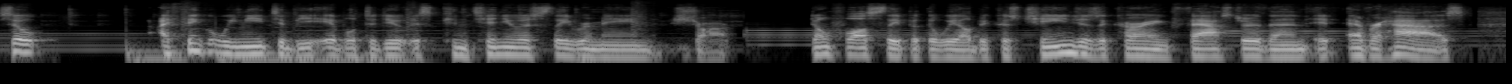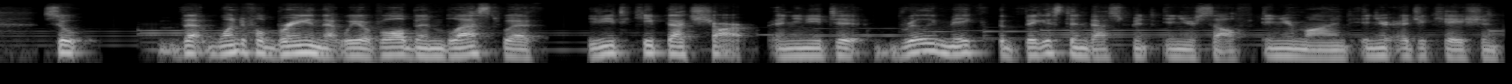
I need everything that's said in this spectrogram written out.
So I think what we need to be able to do is continuously remain sharp. Don't fall asleep at the wheel because change is occurring faster than it ever has. So that wonderful brain that we have all been blessed with, you need to keep that sharp and you need to really make the biggest investment in yourself, in your mind, in your education,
